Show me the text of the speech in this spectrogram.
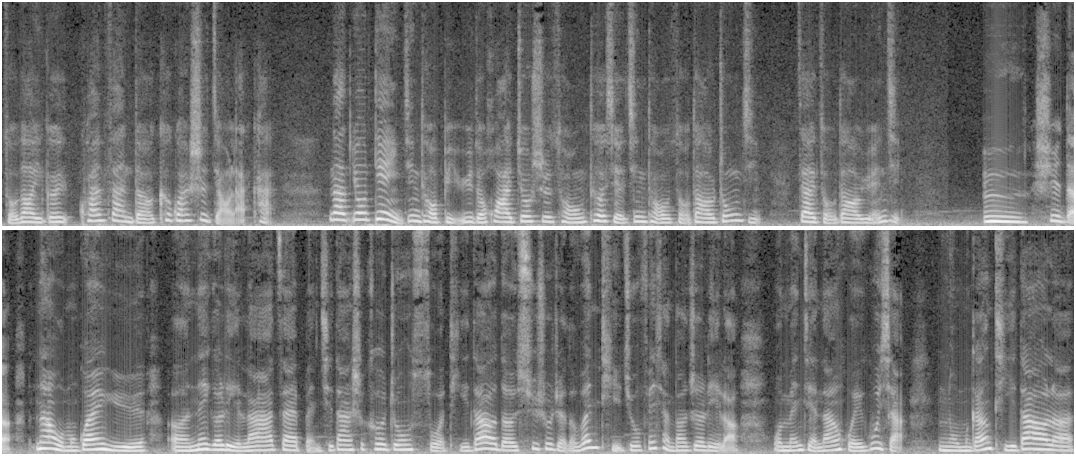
走到一个宽泛的客观视角来看。那用电影镜头比喻的话，就是从特写镜头走到中景，再走到远景。嗯，是的。那我们关于呃内格里拉在本期大师课中所提到的叙述者的问题就分享到这里了。我们简单回顾一下，嗯，我们刚提到了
